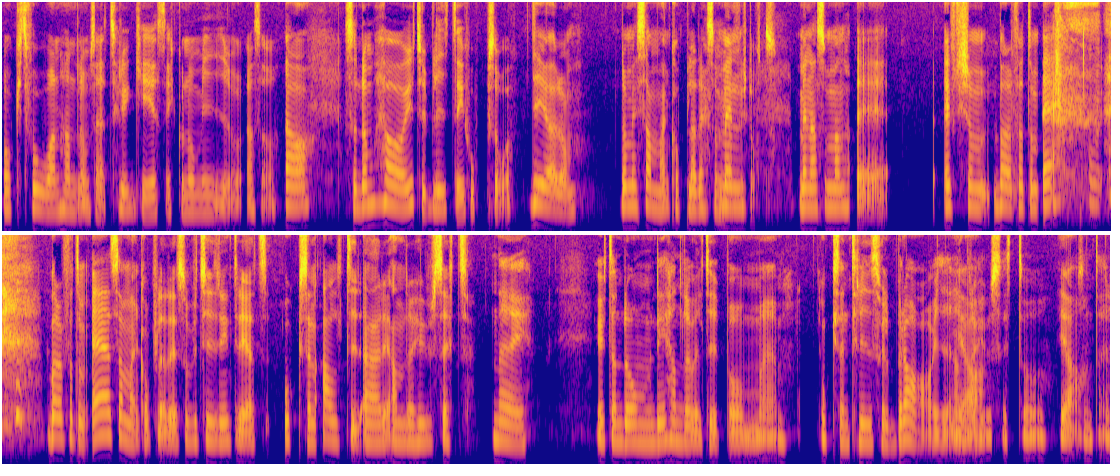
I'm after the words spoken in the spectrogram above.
Och tvåan handlar om så här trygghet, ekonomi och alltså. ja, Så de hör ju typ lite ihop så, det gör de. De är sammankopplade. som jag men, förstått. men alltså man... Eh, eftersom, bara för att de är... bara för att de är sammankopplade så betyder inte det att oxen alltid är i andra huset. Nej. Utan de, det handlar väl typ om eh, oxen trivs väl bra i andra Ja. huset och Ja. sånt där.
